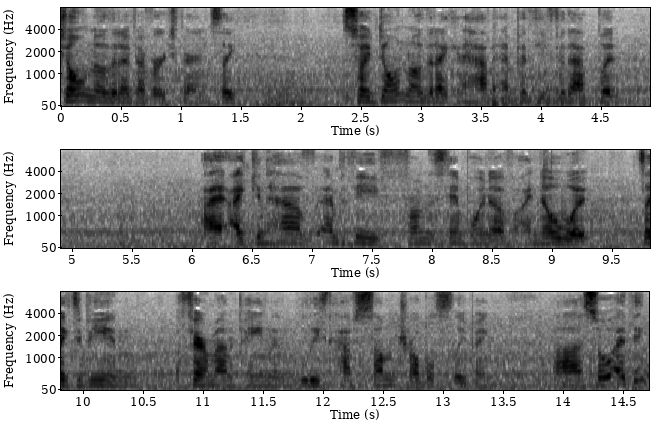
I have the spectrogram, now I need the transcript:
don't know that I've ever experienced. Like, so I don't know that I can have empathy for that, but I, I, can have empathy from the standpoint of I know what it's like to be in a fair amount of pain and at least have some trouble sleeping. Uh, so I think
